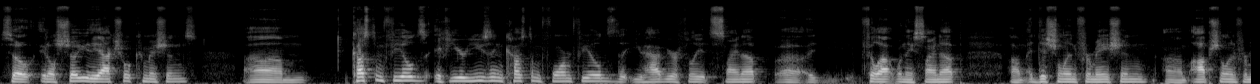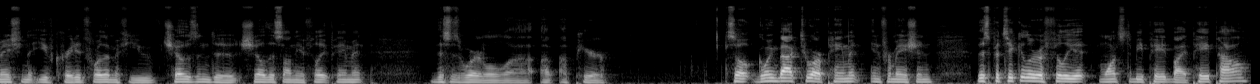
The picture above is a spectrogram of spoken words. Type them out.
So it'll show you the actual commissions. Um, custom fields, if you're using custom form fields that you have your affiliates sign up, uh, fill out when they sign up, um, additional information, um, optional information that you've created for them. If you've chosen to show this on the affiliate payment, this is where it'll uh, appear. So going back to our payment information, this particular affiliate wants to be paid by PayPal.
